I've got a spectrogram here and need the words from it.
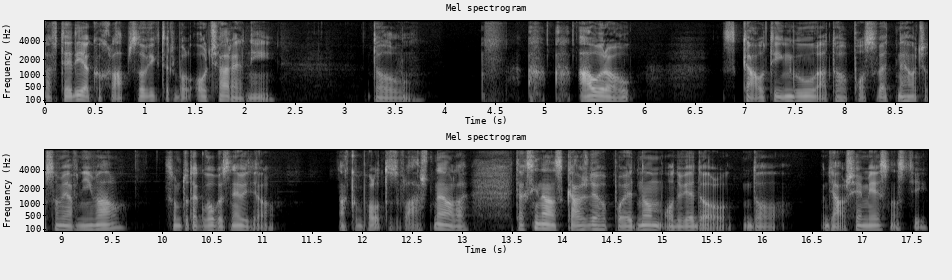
Ale vtedy ako chlapcovi, ktorý bol očarený tou aurou scoutingu a toho posvetného, čo som ja vnímal, som to tak vôbec nevidel. Ako bolo to zvláštne, ale tak si nás každého po jednom odviedol do ďalšej miestnosti.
